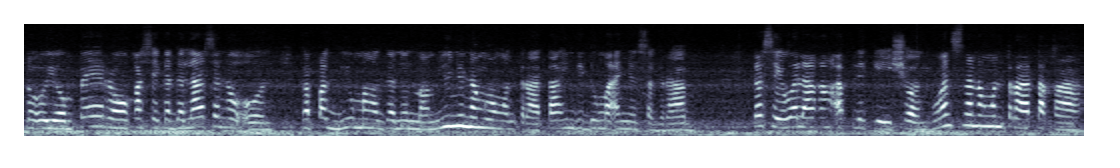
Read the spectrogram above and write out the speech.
Totoo yun. Pero kasi kadalasan noon, kapag yung mga ganun, ma'am, yun yung nangungontrata, hindi dumaan yun sa Grab. Kasi wala kang application. Once na nangontrata ka,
